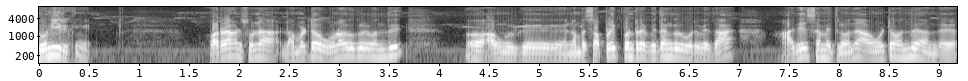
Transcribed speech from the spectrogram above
துணி இருக்குங்க. வர்றாங்கன்னு சொன்னால் நம்மள்ட்ட உணவுகள் வந்து அவங்களுக்கு நம்ம சப்ளை பண்ணுற விதங்கள் ஒரு விதம். அதே சமயத்தில் வந்து அவங்கள்ட்ட வந்து அந்த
